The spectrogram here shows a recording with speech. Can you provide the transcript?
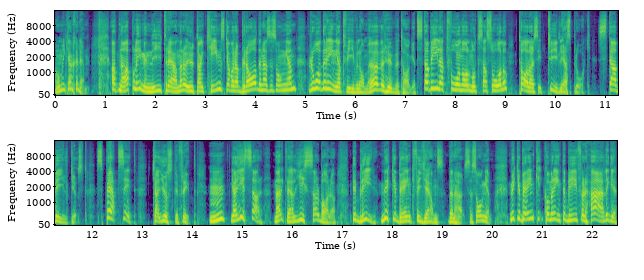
Ja, men kanske det. Att Napoli med ny tränare och utan Kim ska vara bra den här säsongen råder inga tvivel om överhuvudtaget. Stabila 2-0 mot mot Sassuolo talar sitt tydliga språk. Stabilt just. Spetsigt! Kajustefritt. Mm, jag gissar. Märk väl gissar bara. Det blir mycket bänk för Jens den här säsongen. Mycket bänk kommer det inte bli för härlige,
